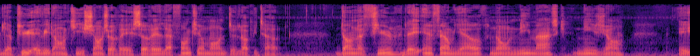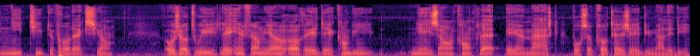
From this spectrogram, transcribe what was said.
la plus évidente qui changerait serait le fonctionnement de l'hôpital. Dans le film, les infirmières n'ont ni masque, ni gens et ni type de protection. Aujourd'hui, les infirmières auraient des combinaisons complètes et un masque pour se protéger du maladie.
